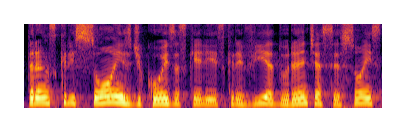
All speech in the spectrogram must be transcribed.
transcrições de coisas que ele escrevia durante as sessões.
